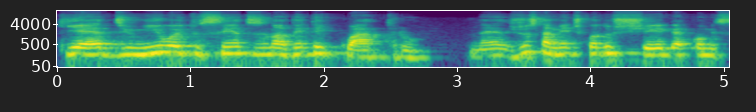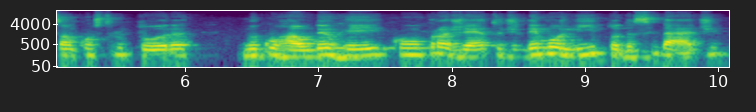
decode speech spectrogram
que é de 1894, né? justamente quando chega a comissão construtora no Curral del Rei com o projeto de demolir toda a cidade.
